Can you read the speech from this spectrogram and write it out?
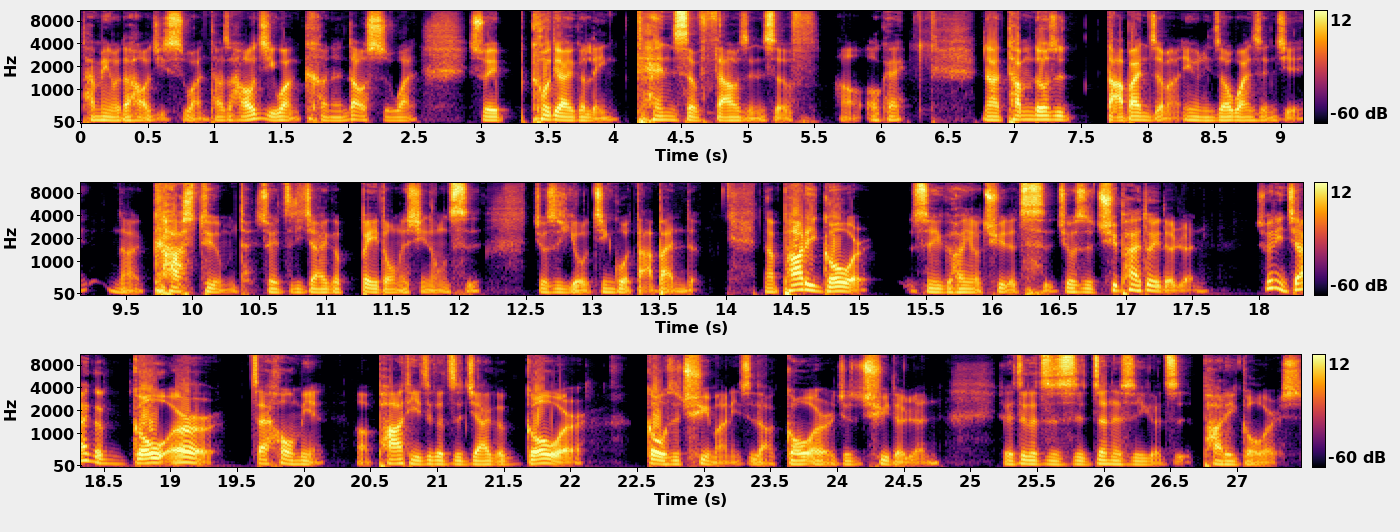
它没有到好几十万，它是好几万，可能到十万，所以扣掉一个零，tens of thousands of 好，OK，那他们都是打扮着嘛，因为你知道万圣节，那 costumed，所以自己加一个被动的形容词，就是有经过打扮的。那 party goer 是一个很有趣的词，就是去派对的人。所以你加一个 goer 在后面啊，party 这个字加一个 goer，go 是去嘛，你知道 goer 就是去的人，所以这个字是真的是一个字，party goers。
